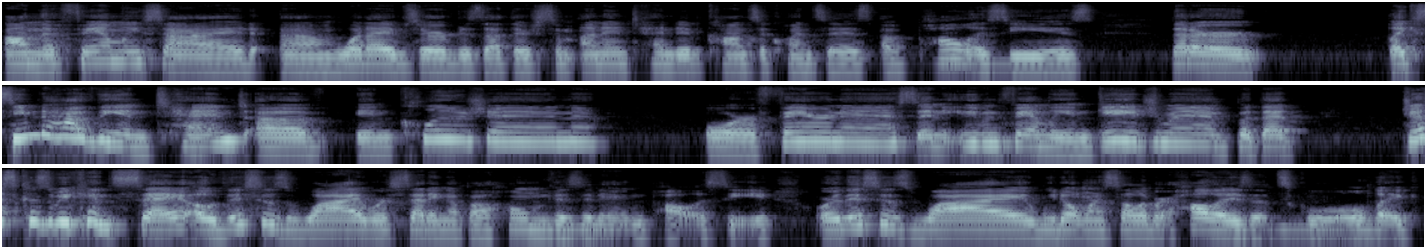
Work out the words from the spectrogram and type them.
on the family side, um, what I observed is that there's some unintended consequences of policies that are like seem to have the intent of inclusion or fairness and even family engagement, but that just because we can say, oh, this is why we're setting up a home mm-hmm. visiting policy, or this is why we don't want to celebrate holidays at school, mm-hmm. like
